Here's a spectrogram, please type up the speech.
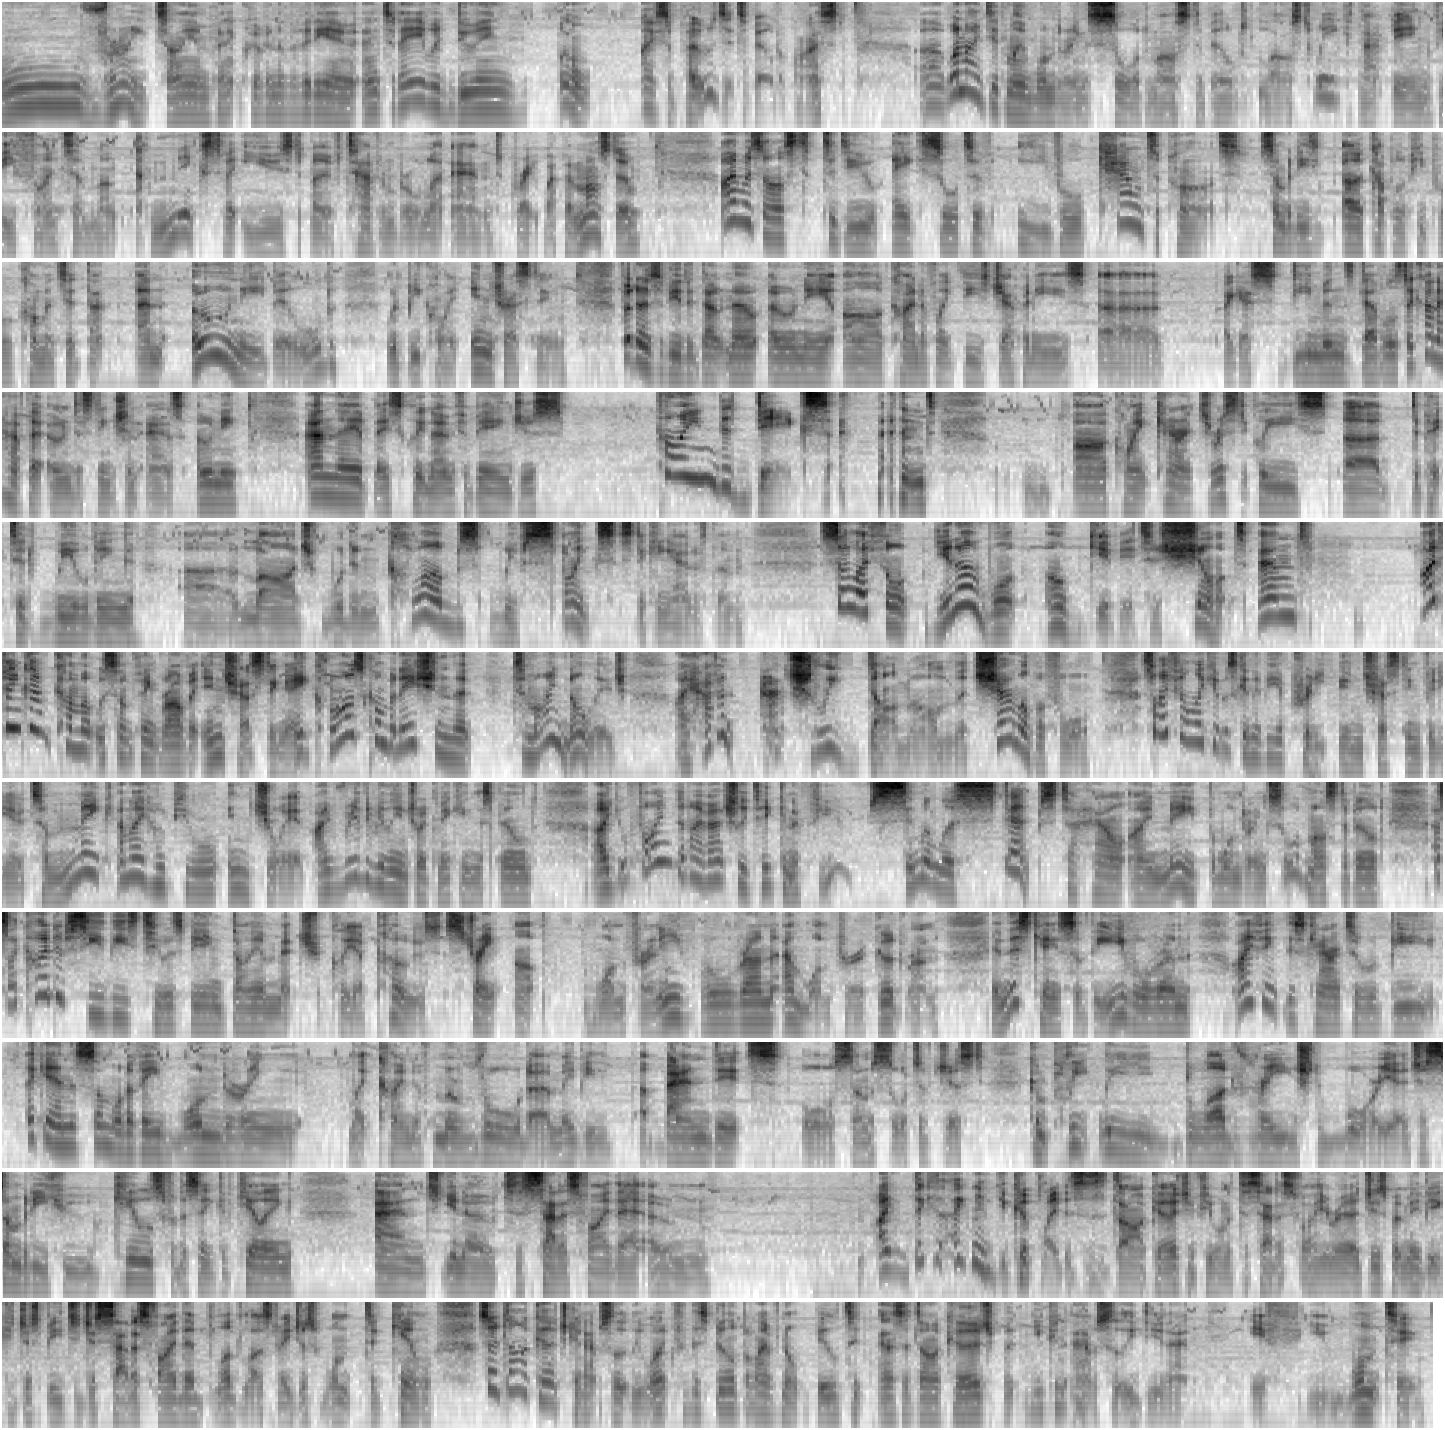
Alright, I am back with another video, and today we're doing, well, I suppose it's a build request. Uh, when I did my Wandering Swordmaster build last week, that being the Fighter Monk mixed that used both Tavern Brawler and Great Weapon Master, I was asked to do a sort of evil counterpart. Somebody, a couple of people commented that an Oni build would be quite interesting. For those of you that don't know, Oni are kind of like these Japanese uh, I guess, demons, devils. They kind of have their own distinction as Oni, and they're basically known for being just kind of dicks, and are quite characteristically uh, depicted wielding uh, large wooden clubs with spikes sticking out of them. So I thought, you know what, I'll give it a shot, and I think I've come up with something rather interesting, a class combination that, to my knowledge, I haven't actually done on the channel before, so I felt like it was going to be a pretty interesting video to make, and I hope you will enjoy it. I really, really enjoyed making this build. Uh, you'll find that I've actually taken a few similar steps to how I made the Wandering Swordmaster build, as I kind of see these two as being diametrically opposed, straight up one for an evil run and one for a good run. In this case of the evil run, I think this character would be, again, somewhat of a wandering, like, kind of marauder, maybe a bandit, or some sort of just completely blood-raged warrior, just somebody who kills for the sake of killing, and, you know, to satisfy their own I, I mean, you could play this as a Dark Urge if you wanted to satisfy your urges, but maybe it could just be to just satisfy their bloodlust, they just want to kill. So Dark Urge could absolutely work for this build, but I've not built it as a Dark Urge, but you can absolutely do that if you want to.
